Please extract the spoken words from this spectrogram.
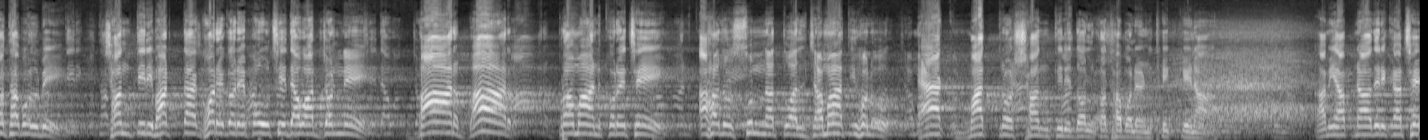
কথা বলবে শান্তির বার্তা ঘরে ঘরে পৌঁছে দেওয়ার জন্য বারবার প্রমাণ করেছে আহলু সুন্নাত ওয়াল জামাতি হলো একমাত্র শান্তির দল, কথা বলেন ঠিক কিনা? আমি আপনাদের কাছে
